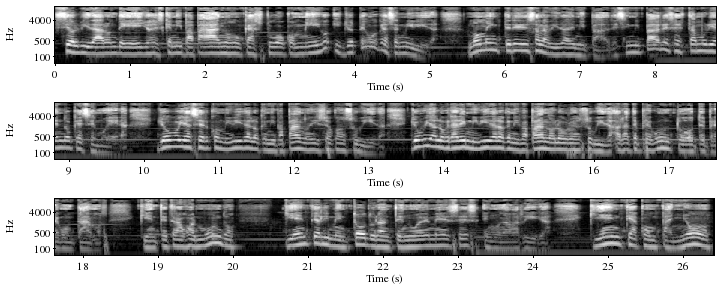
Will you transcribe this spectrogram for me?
se olvidaron de ellos, es que mi papá nunca estuvo conmigo y yo tengo que hacer mi vida. No me interesa la vida de mi padre. Si mi padre se está muriendo, que se muera. Yo voy a hacer con mi vida lo que mi papá no hizo con su vida. Yo voy a lograr en mi vida lo que mi papá no logró en su vida. Ahora te pregunto o te preguntamos, ¿quién te trajo al mundo? ¿Quién te alimentó durante nueve meses en una barriga? ¿Quién te acompañó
